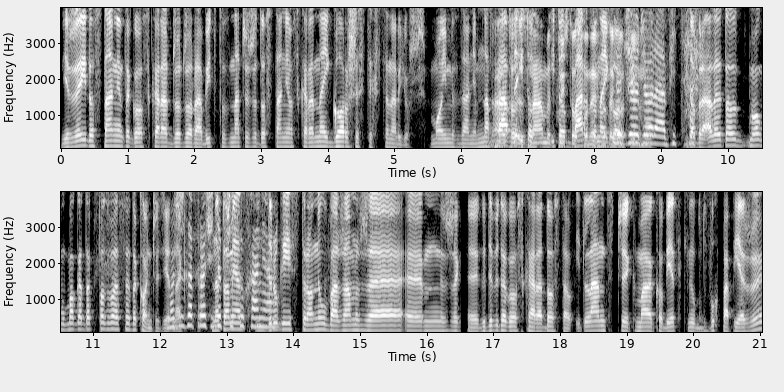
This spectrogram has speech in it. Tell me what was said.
jeżeli dostanie tego Oscara Jojo Rabbit, to znaczy, że dostanie Oscara najgorszy z tych scenariuszy, moim zdaniem. Naprawdę to i to, znamy i to bardzo do najgorszy. Jojo Rabbit. Dobra, ale to mo mogę do, pozwolę sobie dokończyć jednak. Możesz zaprosić do Natomiast przesłuchania. z drugiej strony uważam, że, że e, gdyby tego Oscara dostał Irlandczyk, Małe Kobietki lub Dwóch Papieży,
